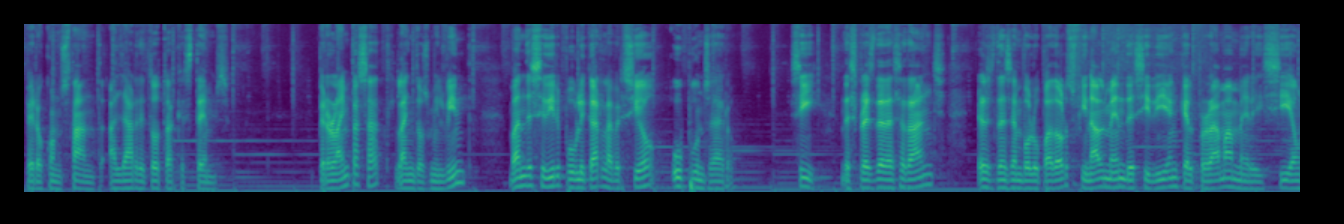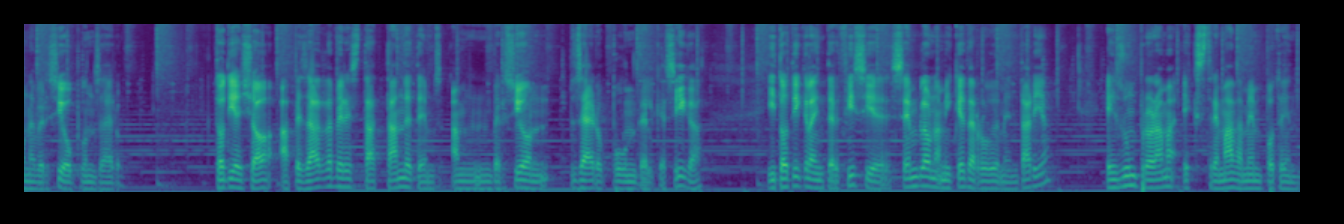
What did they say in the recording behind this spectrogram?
però constant al llarg de tot aquest temps. Però l'any passat, l'any 2020, van decidir publicar la versió 1.0. Sí, després de 17 anys, els desenvolupadors finalment decidien que el programa mereixia una versió 1.0. Tot i això, a pesar d'haver estat tant de temps amb versió 0. del que siga, i tot i que la interfície sembla una miqueta rudimentària, és un programa extremadament potent.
